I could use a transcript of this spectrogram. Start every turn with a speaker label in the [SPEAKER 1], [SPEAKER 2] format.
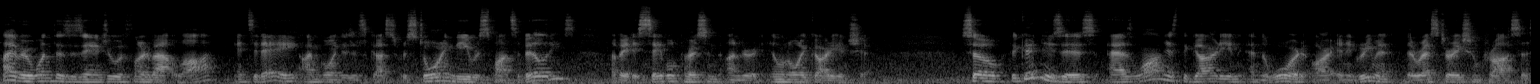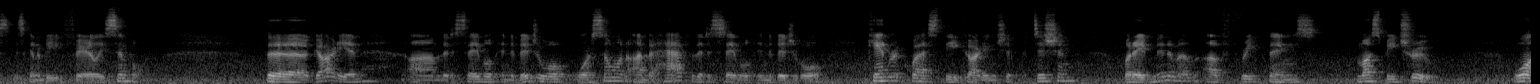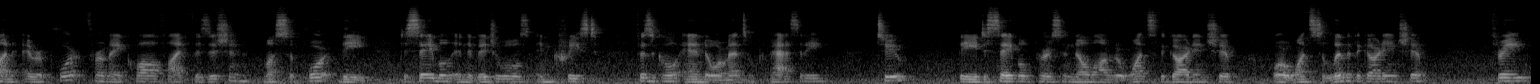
[SPEAKER 1] Hi everyone, this is Andrew with Learn About Law, and today I'm going to discuss restoring the responsibilities of a disabled person under an Illinois guardianship. So, the good news is, as long as the guardian and the ward are in agreement, the restoration process is going to be fairly simple. The guardian, um, the disabled individual, or someone on behalf of the disabled individual can request the guardianship petition, but a minimum of three things must be true one, a report from a qualified physician must support the disabled individual's increased physical and or mental capacity. Two, the disabled person no longer wants the guardianship or wants to limit the guardianship. Three,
